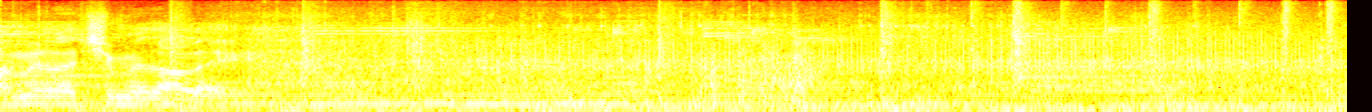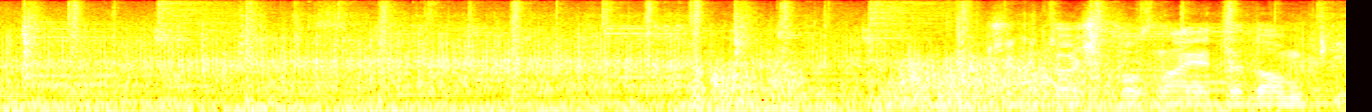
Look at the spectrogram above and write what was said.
A my lecimy dalej. Czy ktoś poznaje te domki?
